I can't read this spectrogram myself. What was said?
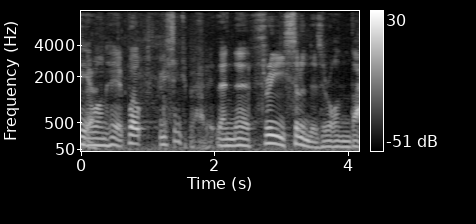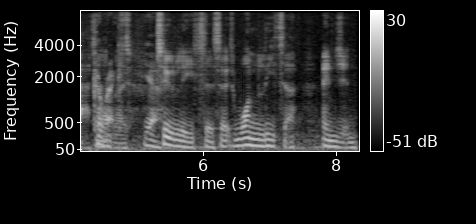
here. Go on here. Well, if you think about it, then uh, three cylinders are on that. aren't Correct, yeah. Two litres, so it's one litre engine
